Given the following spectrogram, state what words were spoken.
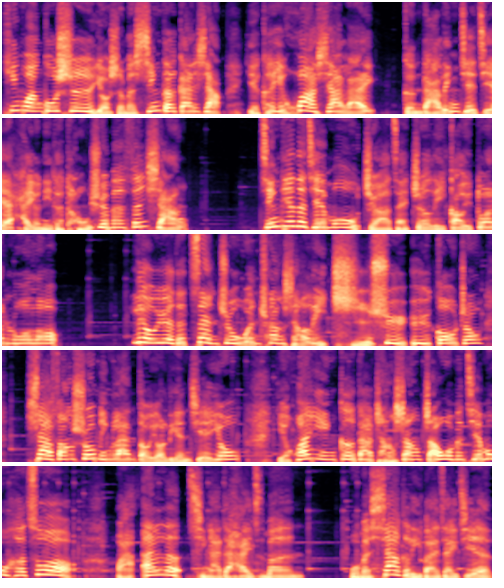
听完故事有什么心得感想，也可以画下来，跟达玲姐姐还有你的同学们分享。今天的节目就要在这里告一段落喽。六月的赞助文创小礼持续预购中，下方说明栏都有连结哟。也欢迎各大厂商找我们节目合作。晚安了，亲爱的孩子们，我们下个礼拜再见。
